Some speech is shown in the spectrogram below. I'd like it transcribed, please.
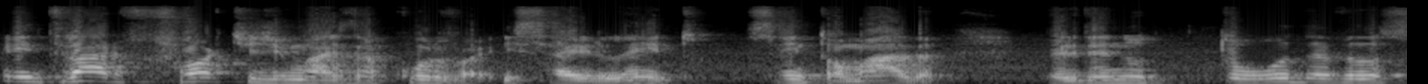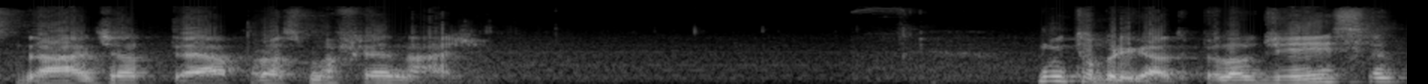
entrar forte demais na curva e sair lento, sem tomada, perdendo toda a velocidade até a próxima frenagem. Muito obrigado pela audiência,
